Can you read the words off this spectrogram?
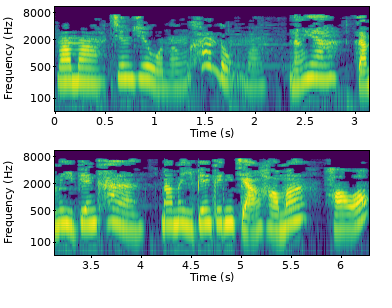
妈妈，京剧我能看懂吗？能呀，咱们一边看，妈妈一边给你讲好吗？好啊。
